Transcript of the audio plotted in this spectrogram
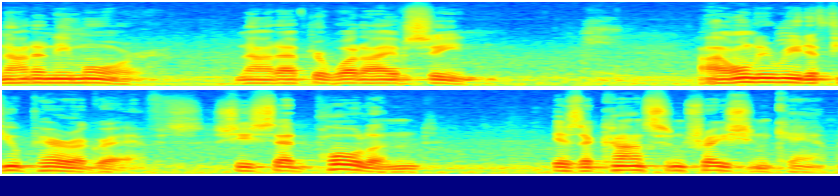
not anymore, not after what I have seen. I only read a few paragraphs. She said, Poland is a concentration camp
